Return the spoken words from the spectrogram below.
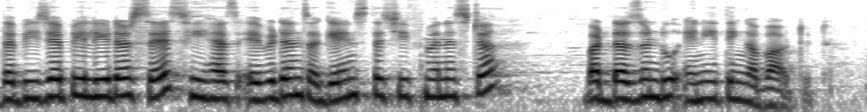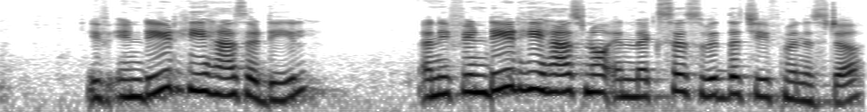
The BJP leader says he has evidence against the chief minister but doesn't do anything about it. If indeed he has a deal, and if indeed he has no nexus with the chief minister,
